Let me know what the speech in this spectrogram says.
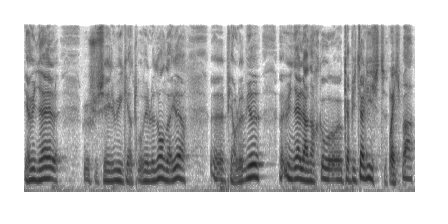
y a une aile c'est lui qui a trouvé le nom d'ailleurs, euh, Pierre Lemieux, une aile anarcho-capitaliste, n'est-ce pas?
